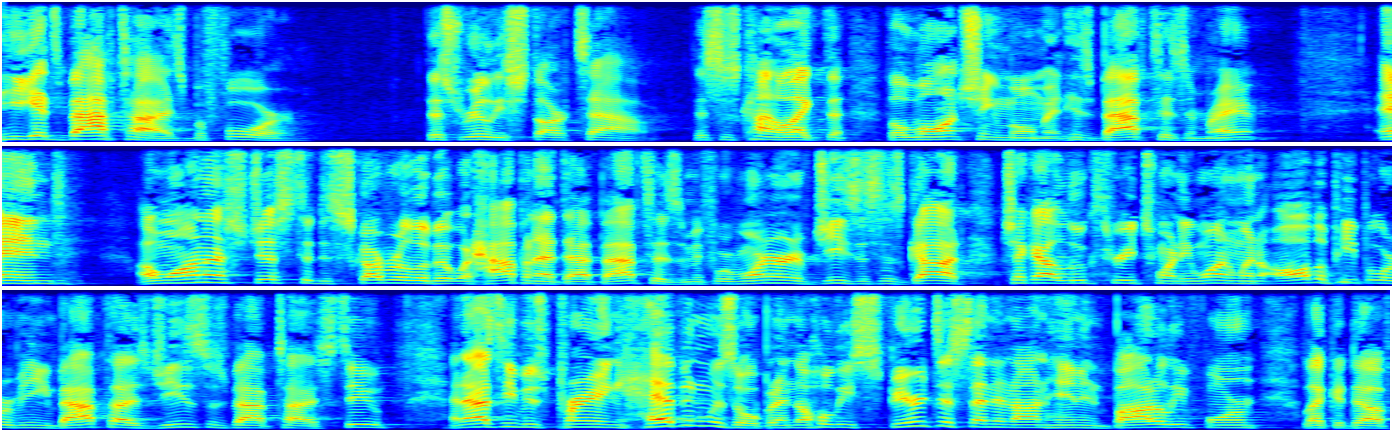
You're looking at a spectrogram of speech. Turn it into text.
he gets baptized before this really starts out. This is kind of like the, the launching moment, his baptism, right? And I want us just to discover a little bit what happened at that baptism. If we're wondering if Jesus is God, check out Luke 3:21. When all the people were being baptized, Jesus was baptized too. And as he was praying, heaven was open and the Holy Spirit descended on him in bodily form like a dove.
